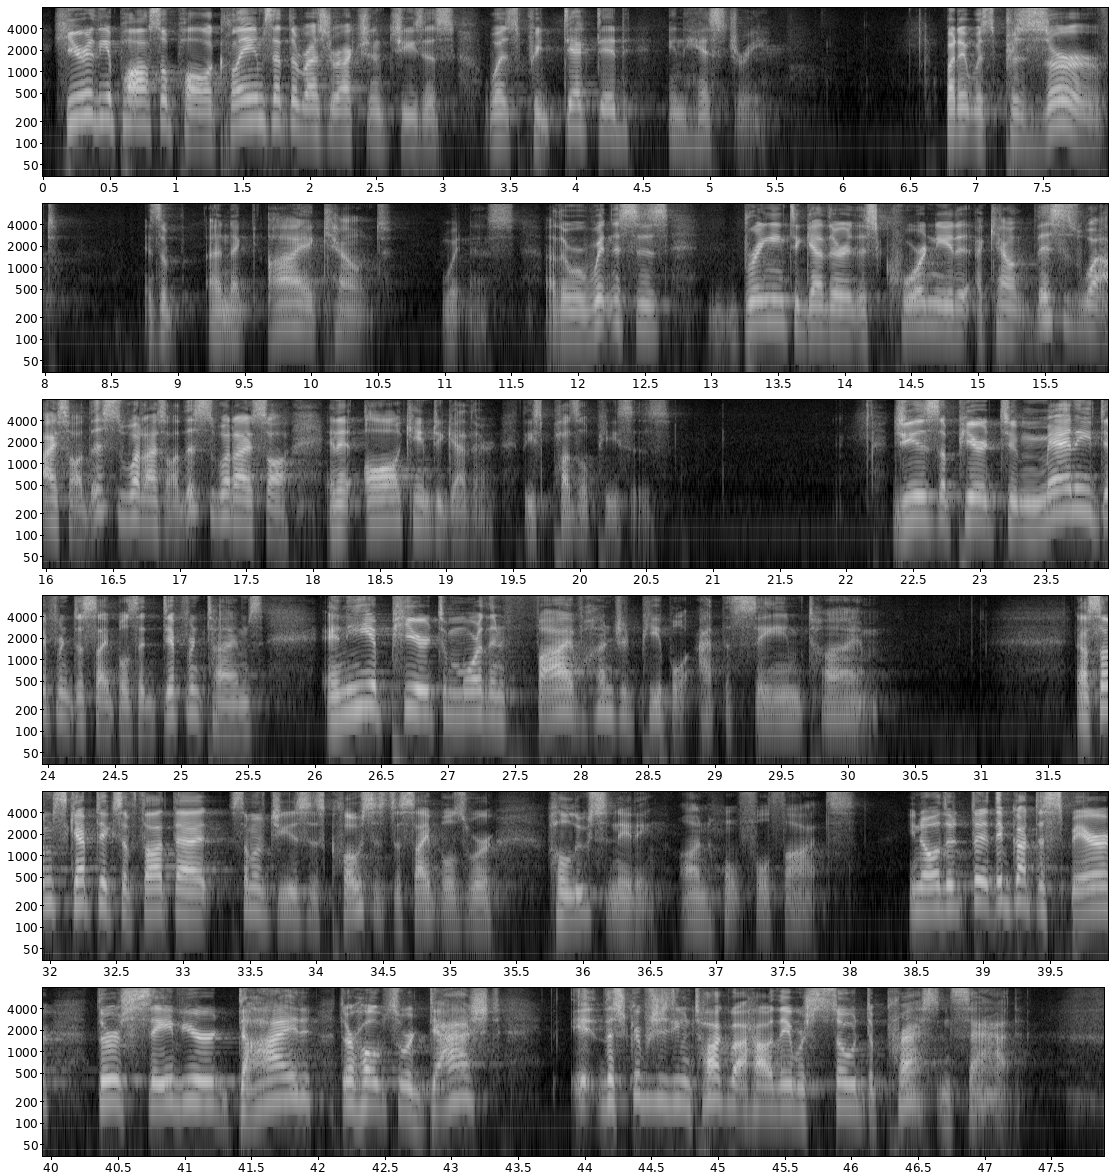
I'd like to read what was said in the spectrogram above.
Here, the Apostle Paul claims that the resurrection of Jesus was predicted in history, but it was preserved as a, an eye account witness. Uh, there were witnesses bringing together this coordinated account. This is what I saw. This is what I saw. This is what I saw. And it all came together, these puzzle pieces. Jesus appeared to many different disciples at different times and he appeared to more than 500 people at the same time. Now, some skeptics have thought that some of Jesus' closest disciples were hallucinating on hopeful thoughts. You know, they have got despair. Their Savior died, their hopes were dashed. It, the scriptures even talk about how they were so depressed and sad.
